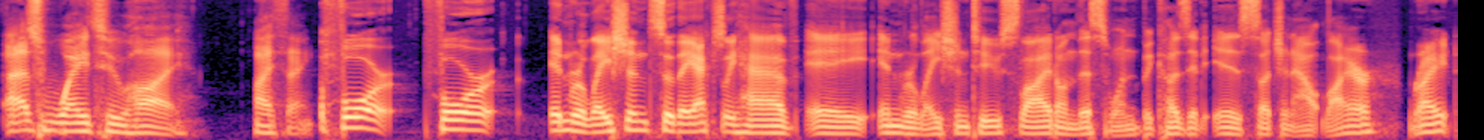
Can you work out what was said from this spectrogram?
That's way too high, I think. for for in relation so they actually have a in relation to slide on this one because it is such an outlier right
